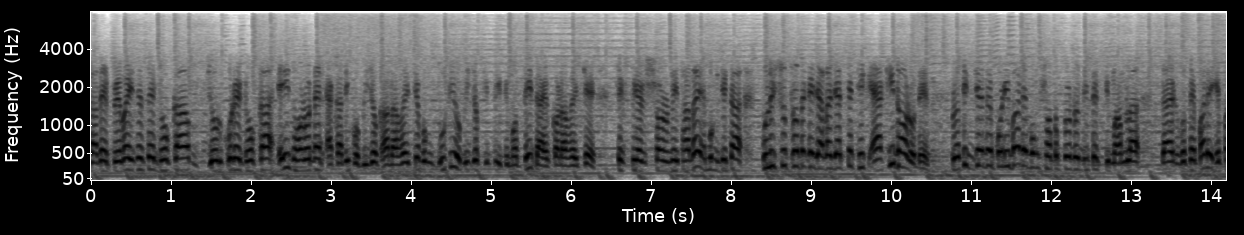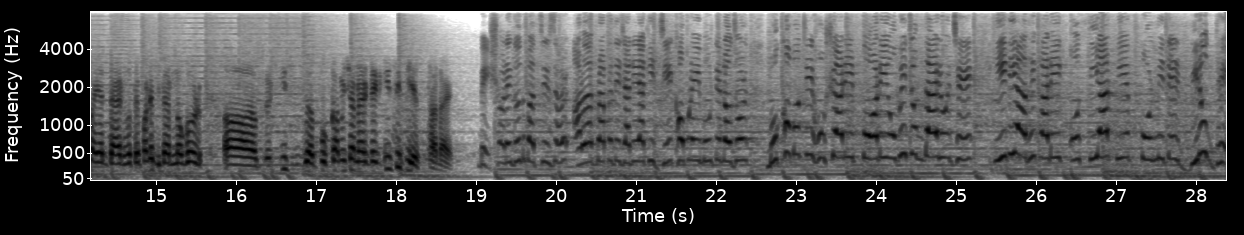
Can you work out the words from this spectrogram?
তাদের প্রেমাইসেসে ঢোকা, জোর করে ঢোকা, এই ধরনের একাধিক অভিযোগ আনা হয়েছে এবং দুটি অভিযোগ কিন্তু ইতিমধ্যেই দায়ের করা হয়েছে শেক্সপিয়ার সরণি থানায় এবং যেটা পুলিশ সূত্র থেকে জানা যাচ্ছে ঠিক একই ধরনের প্রতীক জৈনের পরিবার এবং শতপ্রণোদিত একটি মামলা দায়ের হতে পারে, এফআইআর দায়ের হতে পারে বিধাননগর কমিশনারেটের ইসিপিএস থানায়। বেশ, অনেক ধন্যবাদ সিজার আরও একবার আপনাদের জানিয়ে রাখি, যে খবরে এই মুহূর্তে নজর মুখ্যমন্ত্রী হুঁশিয়ারির পরে অভিযোগ দায়ের হয়েছে, ইডি আধিকারিক ও সিআরপিএফ কর্মীদের বিরুদ্ধে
